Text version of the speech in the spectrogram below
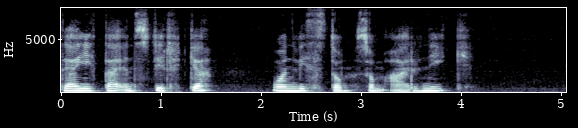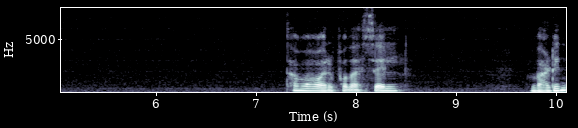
Det har gitt deg en styrke og en visdom som er unik. Ta vare på deg selv. Vær din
